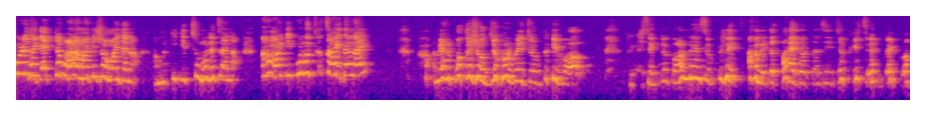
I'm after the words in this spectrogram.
পড়ে থাকে। একটা বার আমাকে সময় দেয় না। আমার কি কিচ্ছু মনে চায় না। আমার কি কোনো চাহিদা নাই। আমি আর কত সহ্য করব এই চোখ তুই বল। তুই কিছু একটা কর না চুপ আমি তো পায়ে ধরতেছি চোখ কিছু একটা কর।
